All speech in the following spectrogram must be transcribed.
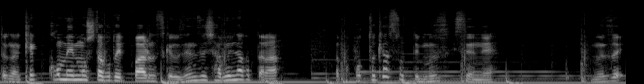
だから結構メモしたこといっぱいあるんですけど全然喋れなかったな。やっぱポッドキャストってむずいっすよね。むずい。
